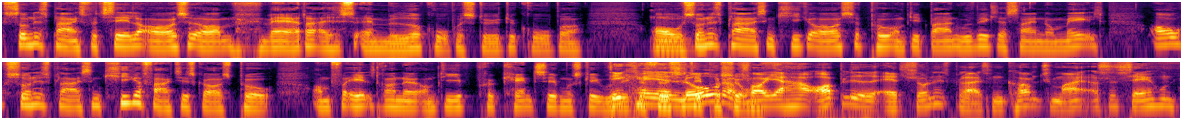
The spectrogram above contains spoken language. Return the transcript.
sundhedsplejersken fortæller også om, hvad er der af, af mødergrupper, støttegrupper, og mm. sundhedsplejersken kigger også på, om dit barn udvikler sig normalt, og sundhedsplejersken kigger faktisk også på, om forældrene, om de er på kant til måske udvikle Det kan jeg love dig for. Jeg har oplevet, at sundhedsplejersken kom til mig, og så sagde hun,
